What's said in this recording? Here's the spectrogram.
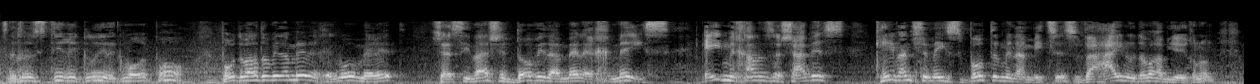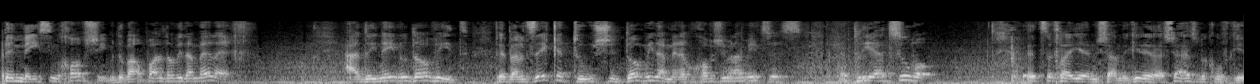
צריך להסתיר גלוי לגמור פה. פה מדובר דוד המלך, הגמור אומרת שהסיבה שדוד המלך מייס אין מחלס השבס, כיוון שמייס בוטל מן המצווס, והיינו דבר רבי יוחנן, במייסים חופשי. מדובר פה על דוד המלך. אדיננו דוד, ועל זה כתוב שדוד המלך הוא חופשי מן המצווס. פלי עצורו. צריך לעיין שם, בגיל אל השעס בק"ג.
